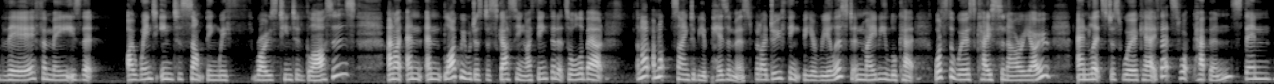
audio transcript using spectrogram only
there for me is that I went into something with rose tinted glasses and I and and like we were just discussing I think that it's all about and I, I'm not saying to be a pessimist, but I do think be a realist and maybe look at what's the worst case scenario and let's just work out if that's what happens, then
